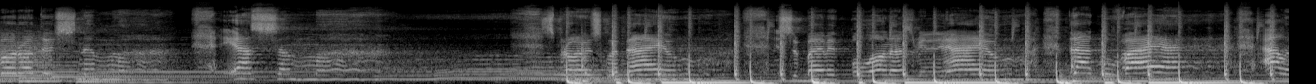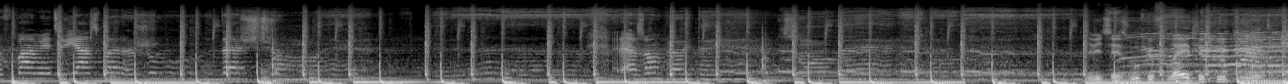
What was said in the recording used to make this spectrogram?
боротись нема. Я сама зброю складаю і себе від полона звільняю. Так буває, але в пам'яті я збережу те, що ми разом пройти змогли. Дивіться, і звуки флейти тут.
